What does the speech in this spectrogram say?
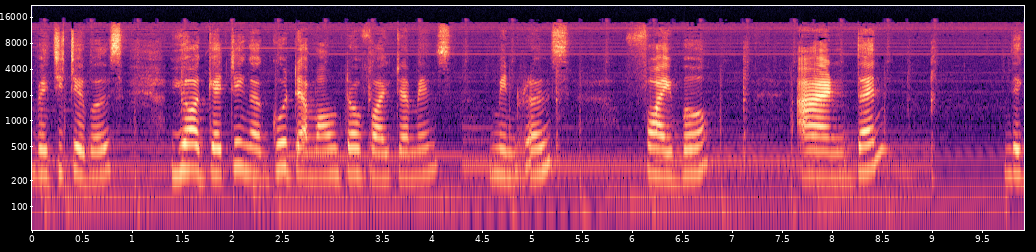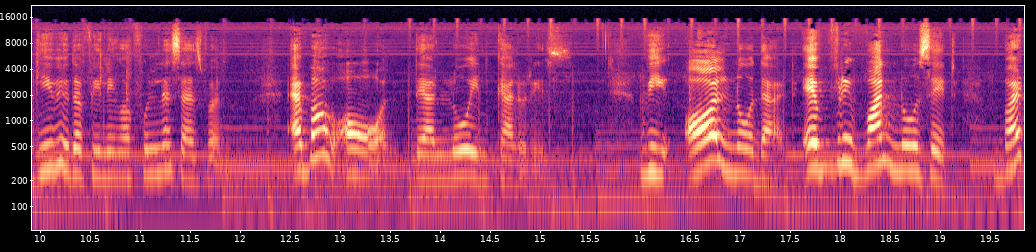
vegetables, you are getting a good amount of vitamins, minerals, fiber, and then they give you the feeling of fullness as well. Above all, they are low in calories. We all know that, everyone knows it, but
